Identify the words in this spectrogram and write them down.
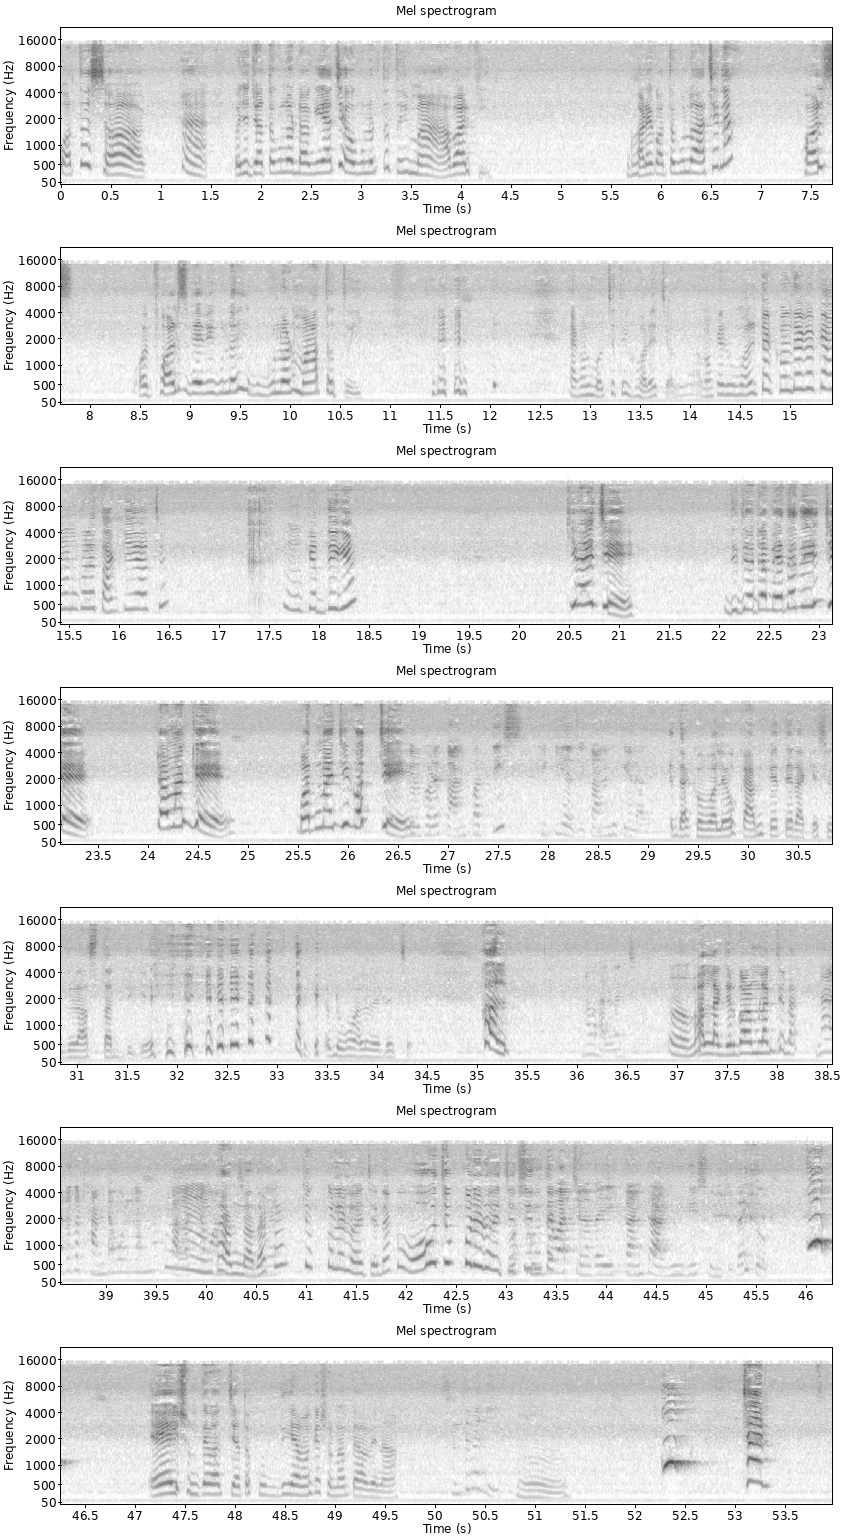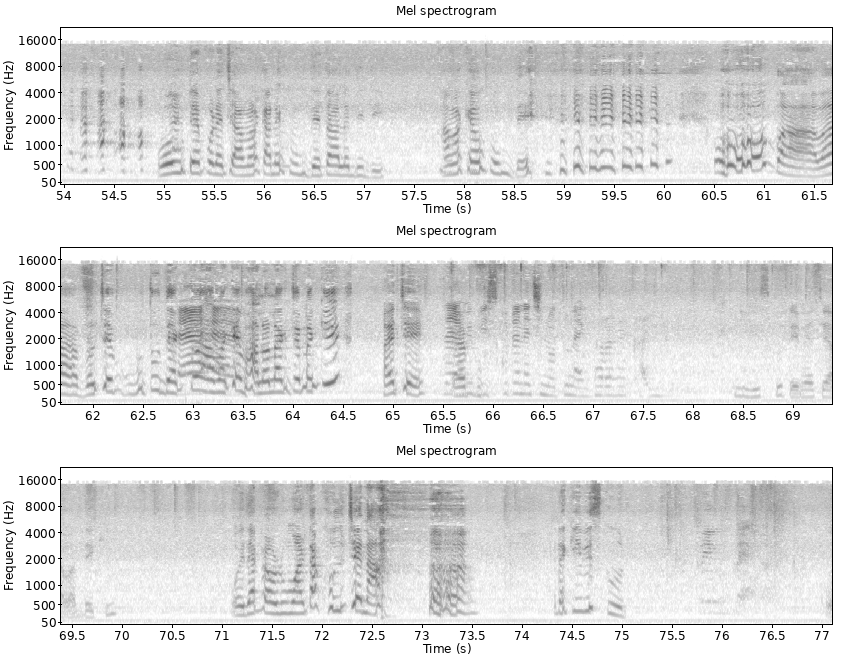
কত শখ। হ্যাঁ ওই যে যতগুলো ডগি আছে, ওগুলোর তো তুই মা, আবার কি? ঘরে কতগুলো আছে না? ফলস? ওই ফলস বেবিগুলোই, গুলোর মা তো তুই। এখন বলছে, তুই ঘরে চল, আমাকে রুমালটা খোল, দেখো কেমন করে তাকিয়ে আছে মুখের দিকে। কি হয়েছে? দিদি ওটা বেঁধে দিয়েছে? আমাকে বদমাইশি করছে। ঘরে কান পাতিস কি কি আছে কানে ঢুকে রাখ। দেখো বলে ও কান পেতে রাখে শুধু রাস্তার দিকে। তাকে রুমাল বেঁধেছে। খল। ভালো লাগছে ভালো লাগছে গরম লাগছে না? না এটা তো ঠান্ডা বললাম না ঠান্ডা দেখো চুপ করে রয়েছে দেখো ও চুপ করে রয়েছে শুনতে পাচ্ছে না তাই এই কানটা আগে দিয়ে শুনছে তাই তো? এই শুনতে পাচ্ছি এত কুক দিয়ে আমাকে শোনাতে হবে না। শুনতে পেলি হুম। ও উঠে পড়েছে আমার কানে কুক দে তাহলে দিদি। আমাকেও কুক দে। ও বাবা বলছে বুতু দেখো হ্যাঁ, হ্যাঁ। আমাকে ভালো লাগছে নাকি? হয়েছে? বিস্কুট এনেছি নতুন এক ধরনের খাই। বিস্কুট এনেছে আবার দেখি। ওই দেখ রুমালটা খুলছে না। এটা কি বিস্কুট?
